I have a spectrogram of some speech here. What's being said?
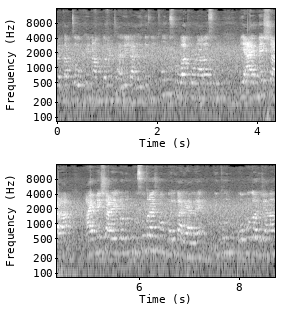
प्रताप चौक हे नामकरण झालेलं आहे. तर तिथून सुरुवात होणार असून ती आय एम एस शाळा आय एम एस शाळेकडून कुसुमराज मंगल कार्यालय तिथून ओमगर्जना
